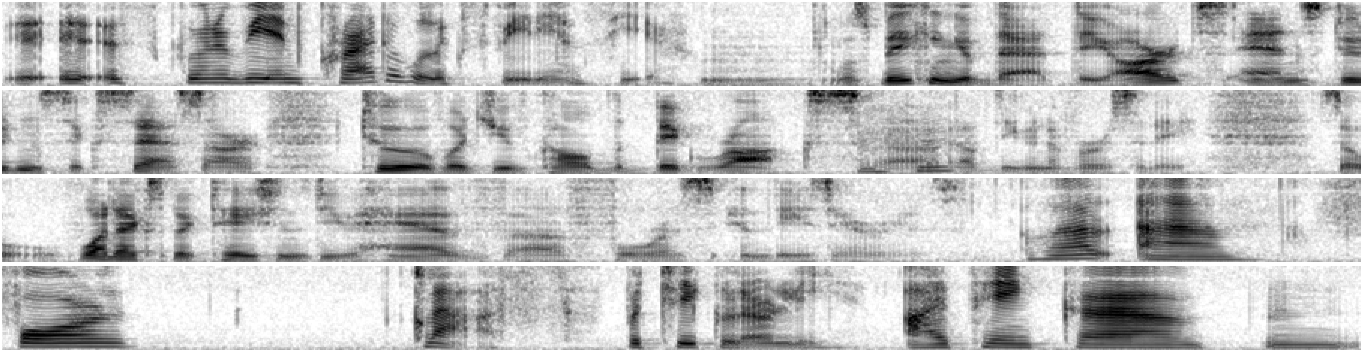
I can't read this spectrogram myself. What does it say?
it's going to be an incredible experience here. Mm -hmm. Well, speaking of that, the arts and student success are two of what you've called the big rocks uh, mm -hmm. of the university. So what expectations do you have uh, for us in these areas? Well, um, for class, particularly, I think uh, mm,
